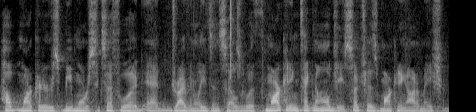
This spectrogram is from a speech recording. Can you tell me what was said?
help marketers be more successful at, at driving leads and sales with marketing technologies such as marketing automation.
